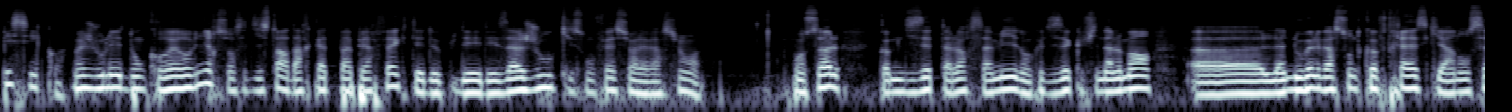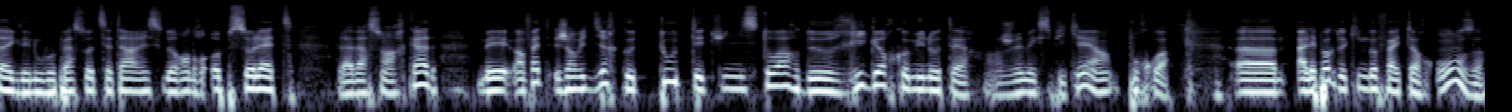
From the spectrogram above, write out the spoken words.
PC. Quoi. Moi, je voulais donc revenir sur cette histoire d'arcade pas perfect et de, des, des ajouts qui sont faits sur la version euh, console. Comme disait tout à l'heure Samy, donc on disait que finalement, euh, la nouvelle version de KOF 13 qui est annoncée avec des nouveaux persos, etc., risque de rendre obsolète la version arcade. Mais en fait, j'ai envie de dire que tout est une histoire de rigueur communautaire. Je vais m'expliquer hein, pourquoi. Euh, à l'époque de King of Fighter 11,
